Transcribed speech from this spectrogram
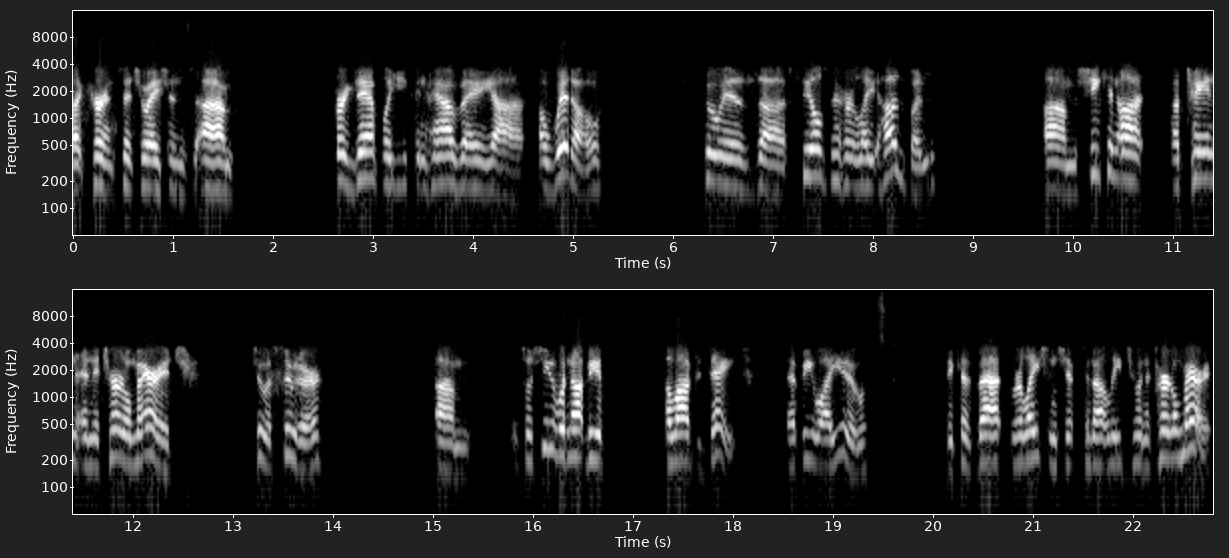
uh, current situations. Um, for example, you can have a, uh, a widow who is uh, sealed to her late husband. Um, she cannot obtain an eternal marriage to a suitor. Um, so she would not be allowed to date at BYU because that relationship cannot lead to an eternal marriage.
